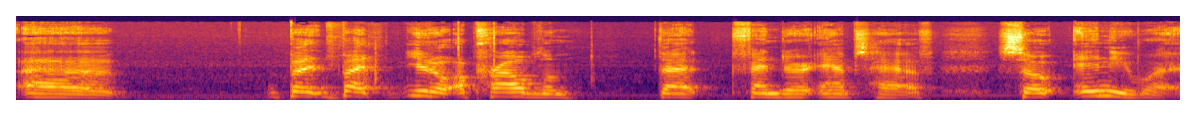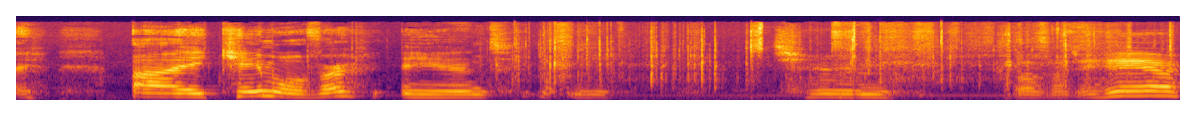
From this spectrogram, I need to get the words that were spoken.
uh, but, but, you know, a problem that Fender amps have. So anyway, I came over and let me turn over to here.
